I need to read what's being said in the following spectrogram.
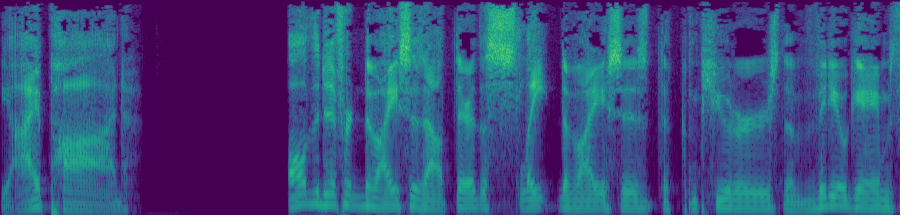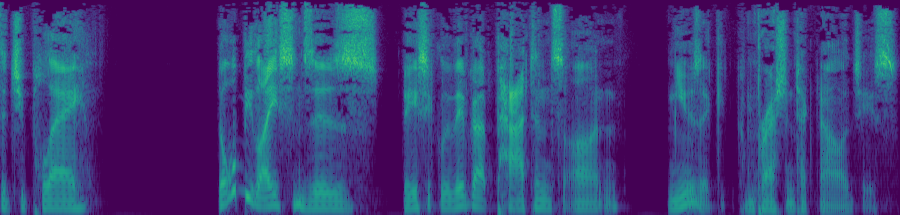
the iPod, all the different devices out there, the slate devices, the computers, the video games that you play. Dolby licenses basically, they've got patents on music compression technologies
